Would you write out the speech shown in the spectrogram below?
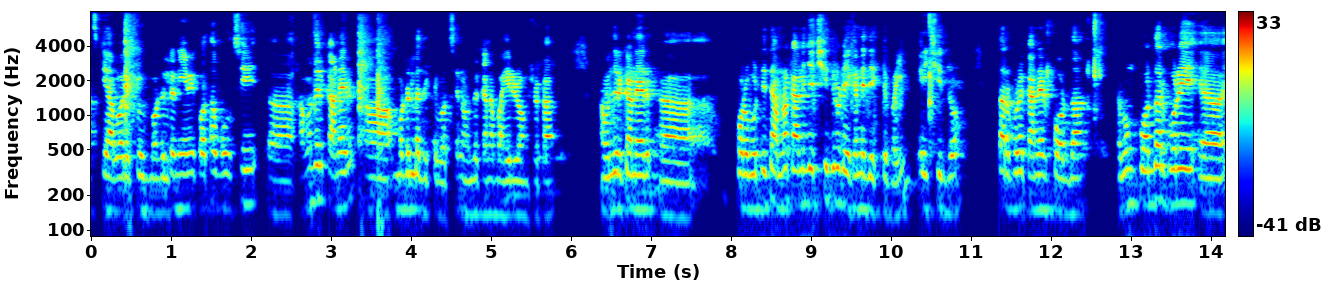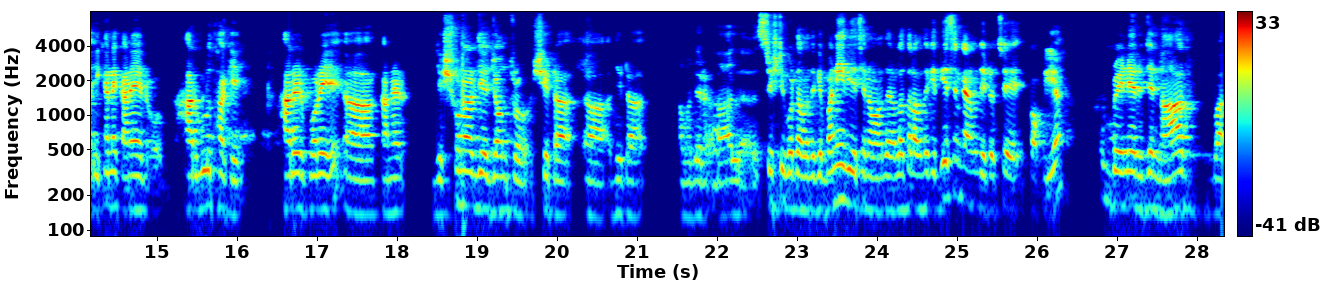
আজকে আবার একটু মডেলটা নিয়ে আমি কথা বলছি। আমাদের কানের মডেলটা দেখতে পাচ্ছেন, আমাদের কানের বাহিরের অংশটা। আমাদের কানের পরবর্তীতে আমরা কানে যে ছিদ্রটা এখানে দেখতে পাই, এই ছিদ্র, তারপরে কানের পর্দা এবং পর্দার পরে এখানে কানের হাড়গুলো থাকে। হাড়ের পরে কানের যে সোনার যে যন্ত্র, সেটা যেটা আমাদের সৃষ্টিকর্তা আমাদেরকে বানিয়ে দিয়েছেন, আমাদের, আল্লাহ তালা আমাদেরকে দিয়েছেন, কারণ এটা হচ্ছে ককলিয়া। ব্রেনের যে নার্ভ বা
